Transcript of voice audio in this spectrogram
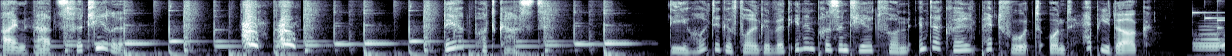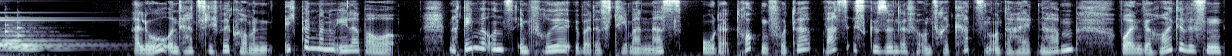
Ein Herz für Tiere. Der Podcast. Die heutige Folge wird Ihnen präsentiert von Interquell Pet Food und Happy Dog. Hallo und herzlich willkommen. Ich bin Manuela Bauer. Nachdem wir uns im Frühjahr über das Thema Nass- oder Trockenfutter, was ist gesünder für unsere Katzen unterhalten haben, wollen wir heute wissen,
